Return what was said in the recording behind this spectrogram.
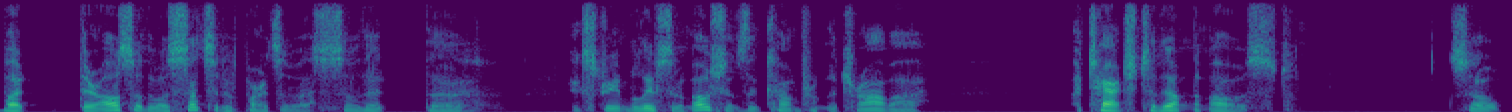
But they're also the most sensitive parts of us, so that the extreme beliefs and emotions that come from the trauma attach to them the most. So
